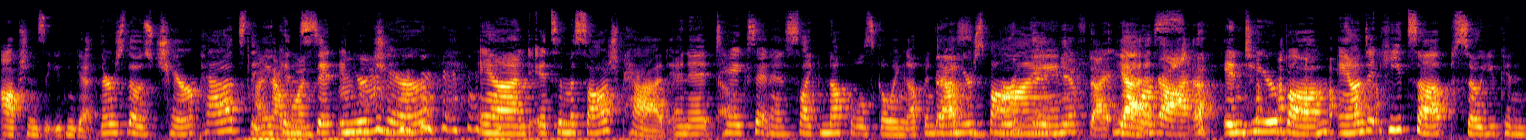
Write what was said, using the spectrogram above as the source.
options that you can get. There's those chair pads that I you can one. Mm-hmm. sit in your chair, and it's a massage pad, and it takes it, and it's like knuckles going up and down your spine birthday gift I Yes. into your bum and it heats up so you can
